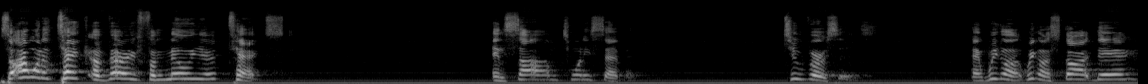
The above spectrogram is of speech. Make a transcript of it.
So I want to take a very familiar text in Psalm 27, two verses. And we're going we're to start there,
